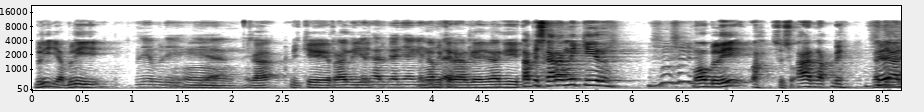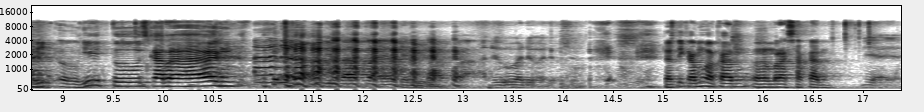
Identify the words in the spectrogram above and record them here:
beli ya beli. beli ya beli Hmm, ya nggak mikir lagi. Mikir harganya gitu Nggak mikir nggak? harganya lagi. Tapi sekarang mikir mau beli, wah susu anak nih, nggak jadi. Oh gitu sekarang. jadi bapak ya jadi bapak aduh aduh aduh, aduh. Nanti kamu akan eh, merasakan. ya ya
